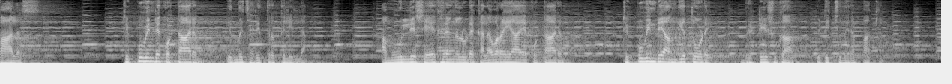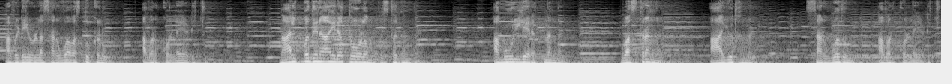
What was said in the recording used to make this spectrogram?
പാലസ്. ടിപ്പുവിന്റെ കൊട്ടാരം ഇന്ന് ചരിത്രത്തിലില്ല. അമൂല്യ ശേഖരങ്ങളുടെ കലവറയായ കൊട്ടാരം ടിപ്പുവിന്റെ അന്ത്യത്തോടെ ബ്രിട്ടീഷുകാർ ഇടിച്ചു നിരപ്പാക്കി. അവിടെയുള്ള സർവവസ്തുക്കളും അവർ കൊള്ളയടിച്ചു. നാൽപ്പതിനായിരത്തോളം പുസ്തകങ്ങൾ അമൂല്യ രത്നങ്ങൾ വസ്ത്രങ്ങൾ ആയുധങ്ങൾ സർവതും അവർ കൊള്ളയടിച്ചു.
